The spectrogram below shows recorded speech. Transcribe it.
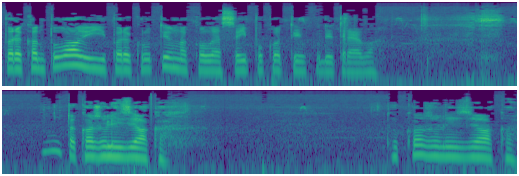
перекантував її, перекрутив на колеса і покотив куди треба. Ну, така железяка. Така железяка.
